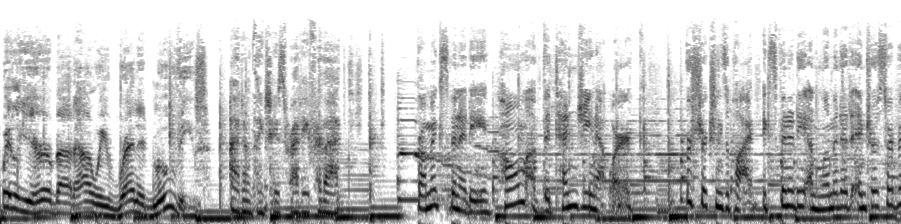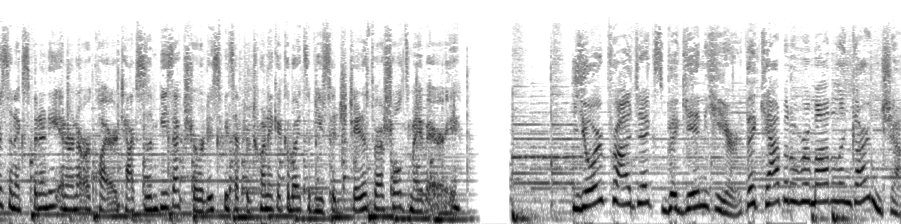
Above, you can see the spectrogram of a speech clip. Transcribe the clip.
Wait till you hear about how we rented movies. I don't think she's ready for that. From Xfinity, home of the 10G network. Restrictions apply. Xfinity Unlimited intro service and Xfinity Internet required. Taxes and fees extra. Reduced speeds after 20 gigabytes of usage. Data thresholds may vary. Your projects begin here. The Capital Remodel and Garden Show.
